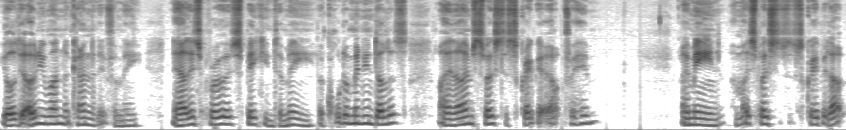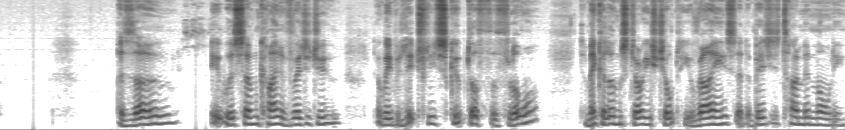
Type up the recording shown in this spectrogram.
You're the only one that candidate for me. Now this brewer's speaking to me. A quarter million dollars? And I'm supposed to scrape it up for him? I mean, am I supposed to scrape it up as though it was some kind of residue that we literally scooped off the floor? To make a long story short, he arrives at the busiest time in the morning,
